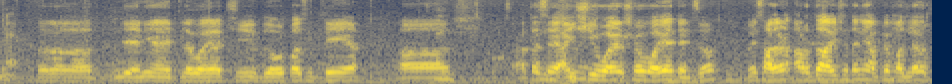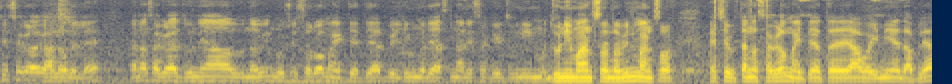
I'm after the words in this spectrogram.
नाही. तर अ, म्हणजे यांनी इथल्या वयाची जवळपास इथे अ, आता ऐंशी वर्ष वय आहे त्यांचं. म्हणजे साधारण अर्ध आयुष्य त्यांनी आपल्या मधल्यावरती सगळं घालवलेलं आहे. त्यांना सगळ्या जुन्या नवीन गोष्टी सर्व माहिती आहेत. या बिल्डिंगमध्ये असणारी सगळी जुनी जुनी माणसं नवीन माणसं याचे त्यांना सगळं माहिती आहे. आता या वहिनी आहेत आपल्या.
